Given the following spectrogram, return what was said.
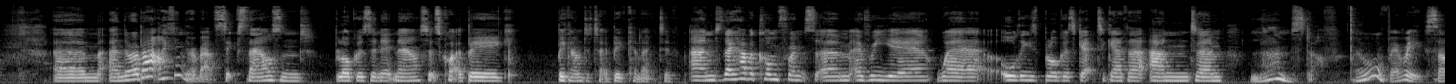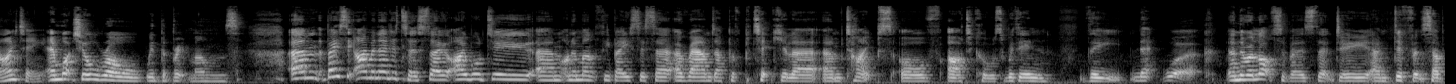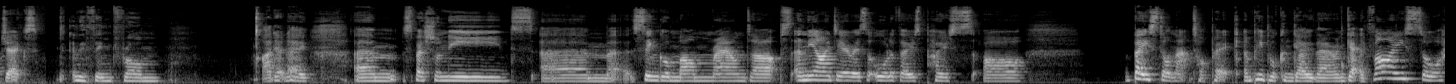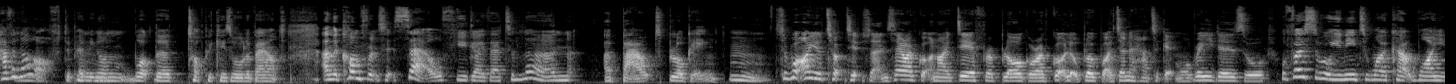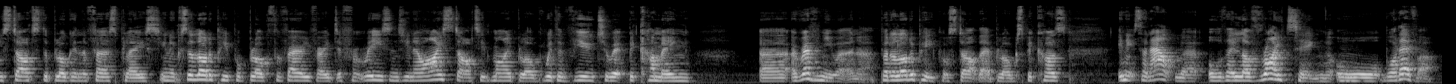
Um, and there are about I think there are about six thousand bloggers in it now, so it's quite a big. Big undertaking, big collective, and they have a conference um, every year where all these bloggers get together and um, learn stuff. Oh, very exciting. And what's your role with the Brit Mums? Um, basically, I'm an editor, so I will do um, on a monthly basis a, a roundup of particular um, types of articles within the network. And there are lots of us that do um, different subjects. Anything from I don't know, um, special needs, um, single mum roundups, and the idea is that all of those posts are based on that topic, and people can go there and get advice or have a mm. laugh, depending mm. on what the topic is all about. And the conference itself, you go there to learn about blogging. Mm. So, what are your top tips then? Say I've got an idea for a blog, or I've got a little blog, but I don't know how to get more readers, or Well, first of all, you need to work out why you started the blog in the first place, you know, because a lot of people blog for very, very different reasons. You know, I started my blog with a view to it becoming uh, a revenue earner, but a lot of people start their blogs because in it's an outlet or they love writing or whatever.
